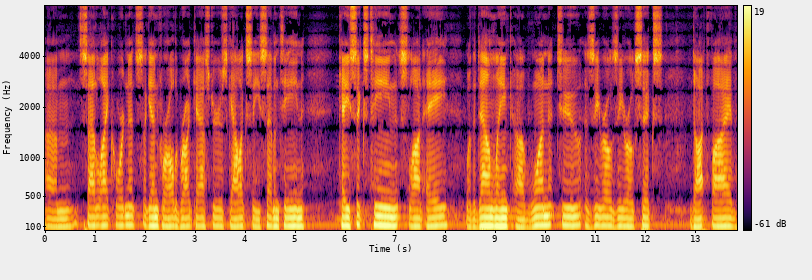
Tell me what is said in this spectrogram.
Um, satellite coordinates again for all the broadcasters: Galaxy 17, K16 slot A with a downlink of 12006.5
